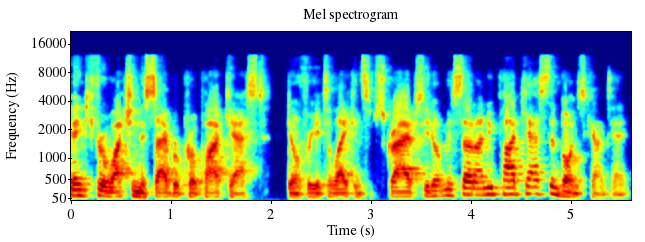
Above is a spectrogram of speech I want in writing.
Thank you for watching the Cyber Pro podcast. Don't forget to like and subscribe so you don't miss out on new podcasts and bonus content.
